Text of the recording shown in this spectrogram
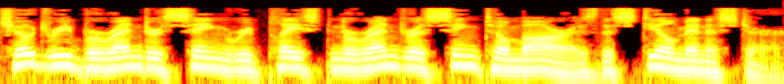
Chaudhry Birender Singh replaced Narendra Singh Tomar as the steel minister.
